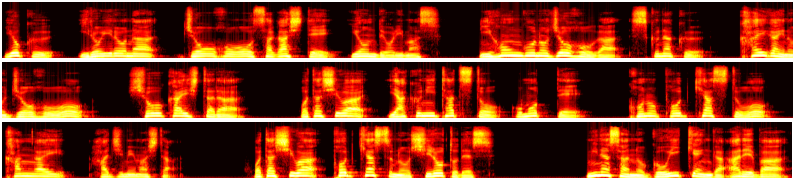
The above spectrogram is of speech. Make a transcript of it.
よくいろいろな情報を探して読んでおります。日本語の情報が少なく海外の情報を紹介したら私は役に立つと思ってこのポッドキャストを考え始めました。私はポッドキャストの素人です。皆さんのご意見があれば、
